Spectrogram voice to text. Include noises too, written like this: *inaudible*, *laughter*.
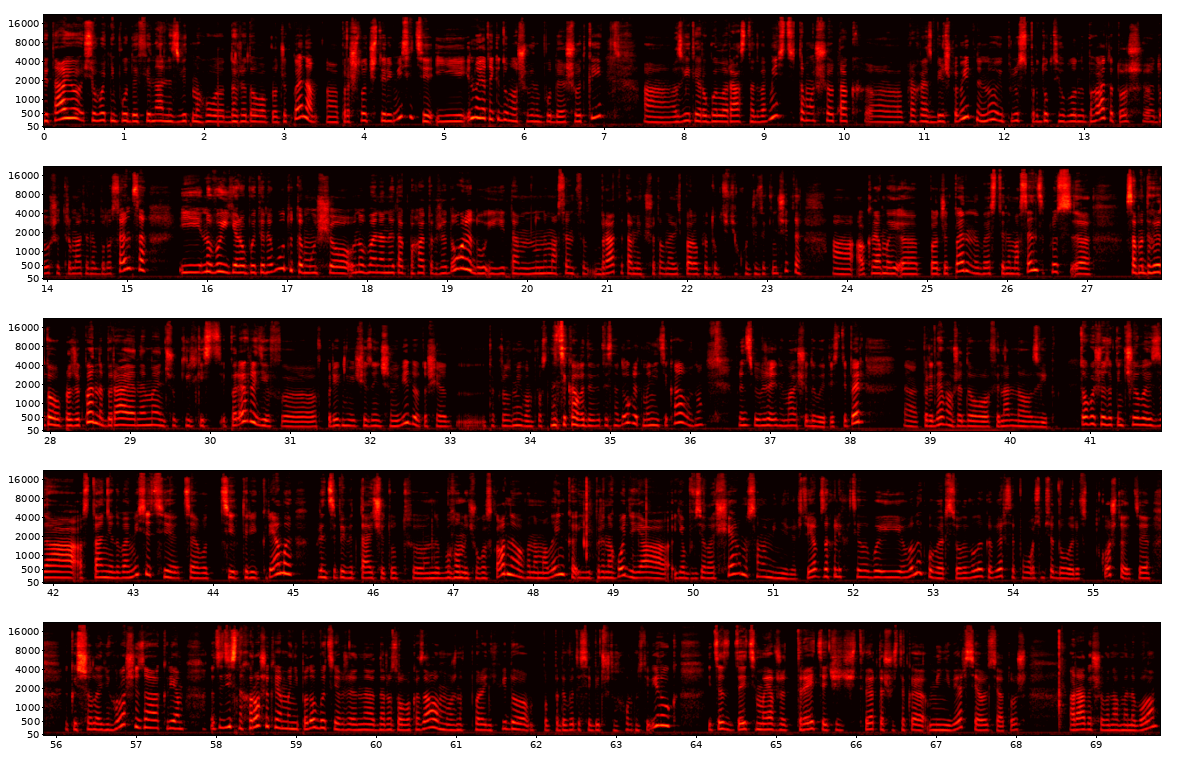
Вітаю! Сьогодні буде фінальний звіт мого доглядового Project Pen. Пройшло 4 місяці, і ну, я так і думала, що він буде швидкий. Звіт я робила раз на 2 місяці, тому що так прогрес більш помітний. Ну і плюс продуктів було небагато, тож е, довше тримати не було сенсу. І новий я робити не буду, тому що ну, в мене не так багато вже догляду, і там ну, нема сенсу брати, там, якщо там навіть пару продуктів я хочу закінчити. А окремий е, Project Pen вести нема сенсу. Плюс е, Саме доглядовий Project Pen набирає найменшу кількість переглядів, е, порівнюючи з іншими відео, тож я так розумію, вам просто не цікаво дивитись на догляд. Мені цікаво, ну, в принципі, вже і немає що дивитись. Тепер е, перейдемо вже до фінального звіту. Того, що закінчилось за останні два місяці, це от ці три креми. В принципі, від тачі тут е, не було нічого складного, вона маленька, і при нагоді я, я б взяла ще ну, саме міні-версію. Я б взагалі хотіла би і велику версію, але велика версія по 80 доларів коштує. Це якісь шалені гроші за крем. Це дійсно хороший крем, мені подобається. Я вже неодноразово казала, можна в попередніх відео подивитися більше розгорності відгук. І це, здається, моя вже третя чи четверта щось таке міні-версія. Оця, тож рада, що вона в мене була.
